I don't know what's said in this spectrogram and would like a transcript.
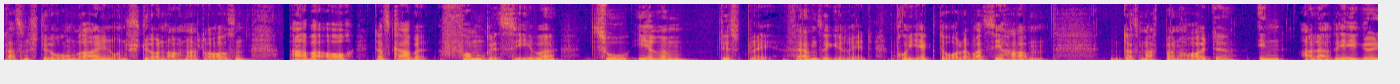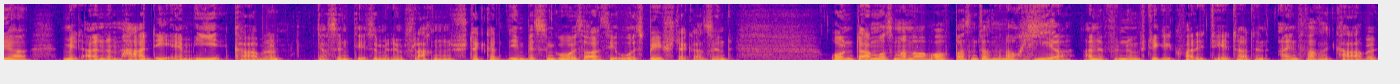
lassen Störungen rein und stören auch nach draußen, aber auch das Kabel vom Receiver zu ihrem Display, Fernsehgerät, Projektor oder was sie haben. Das macht man heute in aller Regel ja mit einem HDMI-Kabel. Das sind diese mit dem flachen Stecker, die ein bisschen größer als die USB-Stecker sind. Und da muss man darauf aufpassen, dass man auch hier eine vernünftige Qualität hat, denn einfache Kabel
